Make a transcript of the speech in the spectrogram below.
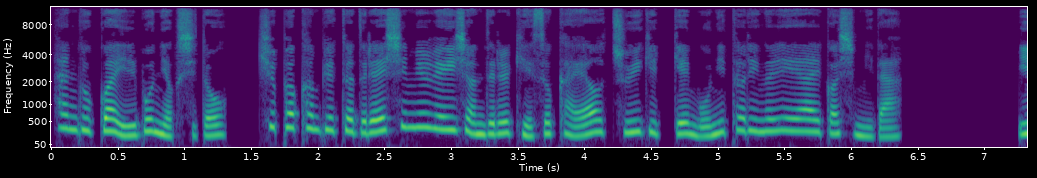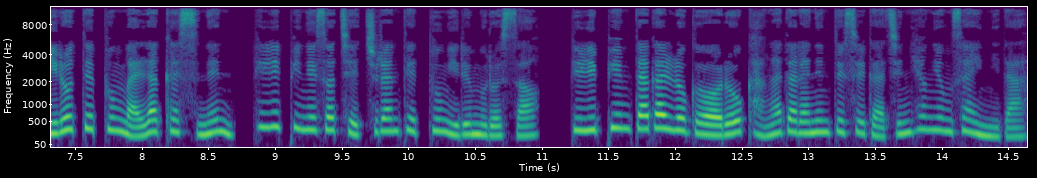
한국과 일본 역시도 슈퍼컴퓨터들의 시뮬레이션들을 계속하여 주의 깊게 모니터링을 해야 할 것입니다. 1호 태풍 말라카스는 필리핀에서 제출한 태풍 이름으로서 필리핀 따갈로그어로 강하다라는 뜻을 가진 형용사입니다.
